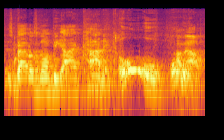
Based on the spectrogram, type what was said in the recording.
This battle's gonna be iconic. Ooh, ooh. I'm out.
